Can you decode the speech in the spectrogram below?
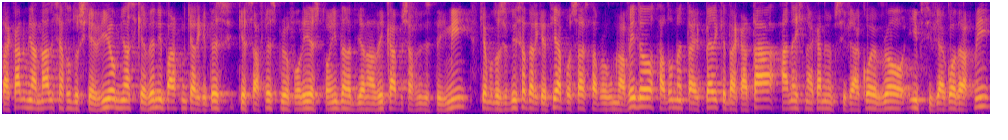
Θα κάνουμε μια ανάλυση αυτού του σχεδίου, μιας και δεν υπάρχουν και αρκετές και σαφές πληροφορίες στο ίντερνετ για να δει κάποιος αυτή τη στιγμή και μου το ζητήσατε αρκετοί από εσάς στα προηγούμενα βίντεο. Θα δούμε τα υπέρ και τα κατά, αν έχει να κάνει με ψηφιακό ευρώ ή ψηφιακό δραχμή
